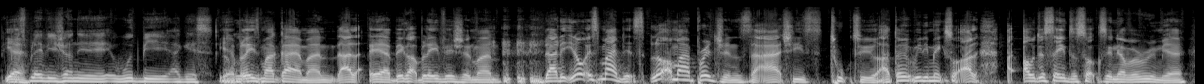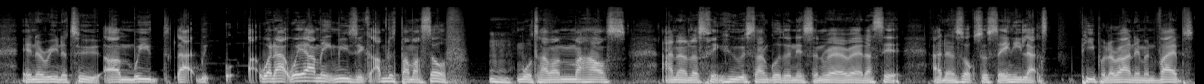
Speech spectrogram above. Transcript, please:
Because Yeah. Blay Vision uh, would be, I guess. Yeah, Blaze my guy, man. I, yeah, big up Blaze Vision, man. that, you know, it's mad. It's a lot of my brethren that I actually talk to. I don't really make so. I, I, I was just saying to Sox in the other room, yeah, in arena too. Um, we like we, when I way I make music, I'm just by myself. More time, I'm in my house, and I just think who would sound good on this and rare, rare. That's it. And then Sox was saying he likes people around him and vibes.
